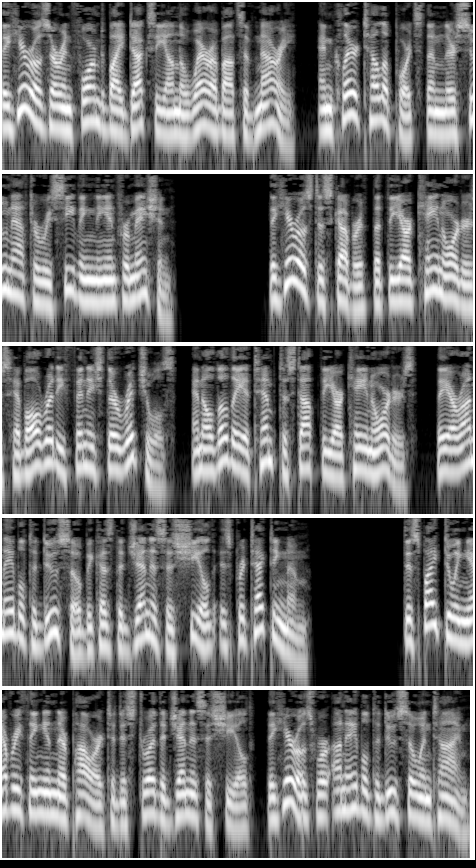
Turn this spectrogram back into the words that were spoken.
The heroes are informed by Douxie on the whereabouts of Nari, and Claire teleports them there soon after receiving the information. The heroes discover that the arcane orders have already finished their rituals, and although they attempt to stop the arcane orders, they are unable to do so because the Genesis shield is protecting them. Despite doing everything in their power to destroy the Genesis shield, the heroes were unable to do so in time,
